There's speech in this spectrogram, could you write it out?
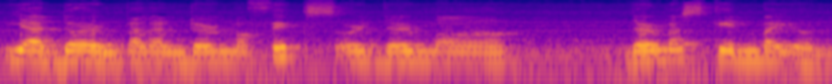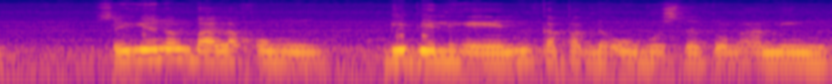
yeah, derm. Parang Dermafix or Derma, Derma Skin ba yon So, yun ang bala kong bibilhin kapag naubos na tong aming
